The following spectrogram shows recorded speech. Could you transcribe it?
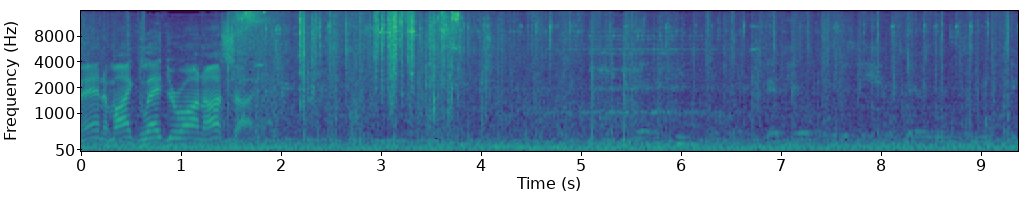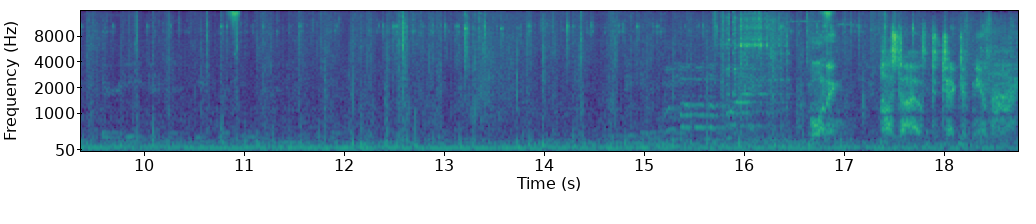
Man, am I glad you're on our side. Warning. Hostiles detected nearby.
